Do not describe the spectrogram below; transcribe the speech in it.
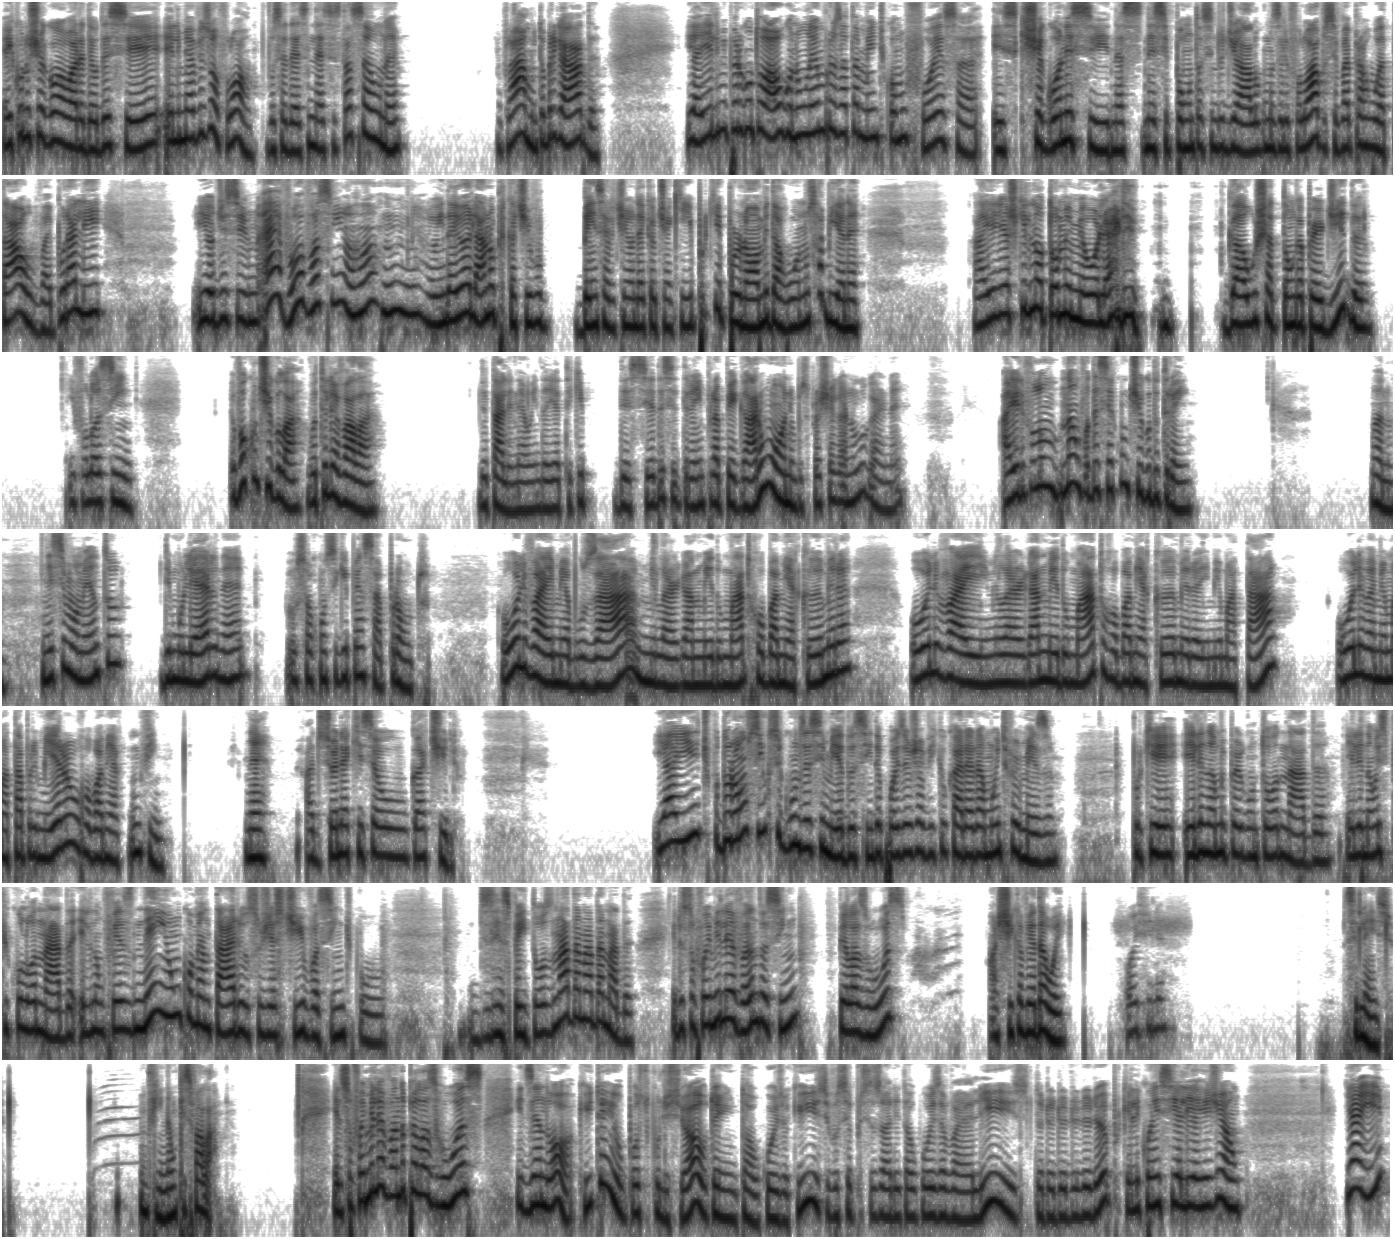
E aí, quando chegou a hora de eu descer, ele me avisou, falou, ó, oh, você desce nessa estação, né? Eu falei, ah, muito obrigada. E aí ele me perguntou algo, não lembro exatamente como foi essa, esse que chegou nesse, nesse, nesse ponto assim do diálogo, mas ele falou: "Ah, você vai pra rua tal, vai por ali". E eu disse: "É, vou, vou sim, aham". Uhum. Eu ainda ia olhar no aplicativo bem certinho onde é que eu tinha que ir, porque por nome da rua eu não sabia, né? Aí ele, acho que ele notou meu olhar de gaúcha tonga perdida e falou assim: "Eu vou contigo lá, vou te levar lá". Detalhe, né? Eu ainda ia ter que descer desse trem para pegar um ônibus para chegar no lugar, né? Aí ele falou: Não, vou descer contigo do trem. Mano, nesse momento de mulher, né? Eu só consegui pensar: pronto. Ou ele vai me abusar, me largar no meio do mato, roubar minha câmera. Ou ele vai me largar no meio do mato, roubar minha câmera e me matar. Ou ele vai me matar primeiro, roubar minha. Enfim. Né? Adicione aqui seu gatilho. E aí, tipo, durou uns 5 segundos esse medo, assim. Depois eu já vi que o cara era muito firmeza. Porque ele não me perguntou nada. Ele não especulou nada. Ele não fez nenhum comentário sugestivo, assim, tipo, desrespeitoso. Nada, nada, nada. Ele só foi me levando, assim, pelas ruas. A Chica veio dar oi. Oi, filha. Silêncio. Enfim, não quis falar. Ele só foi me levando pelas ruas e dizendo: Ó, oh, aqui tem o posto policial, tem tal coisa aqui, se você precisar de tal coisa, vai ali, porque ele conhecia ali a região. E aí,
